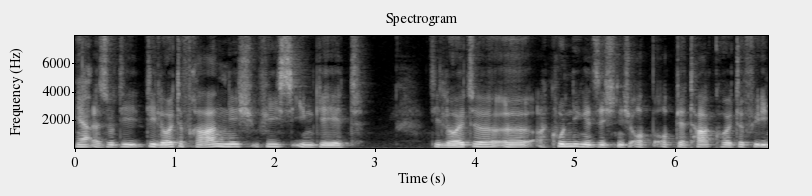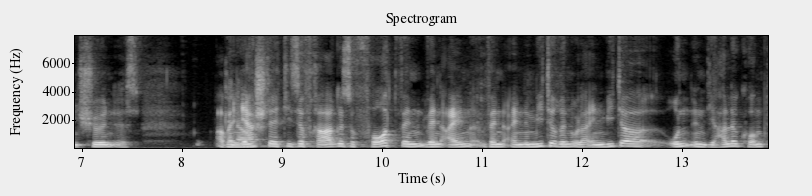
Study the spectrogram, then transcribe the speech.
Ja, Also die, die Leute fragen nicht, wie es ihm geht. Die Leute äh, erkundigen sich nicht, ob, ob der Tag heute für ihn schön ist. Aber Genau. er stellt diese Frage sofort, wenn, wenn, ein, wenn eine Mieterin oder ein Mieter unten in die Halle kommt,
